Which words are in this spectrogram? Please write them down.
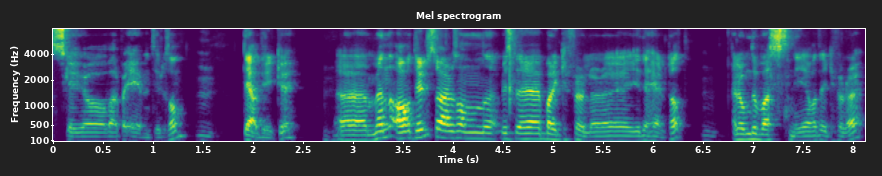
skøy og være på eventyr og sånn. Mm. Det er jo dritgøy. Mhm. Men av og til så er det sånn Hvis jeg bare ikke føler det i det hele tatt, Mm. eller om det bare er snev at jeg ikke føler det,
